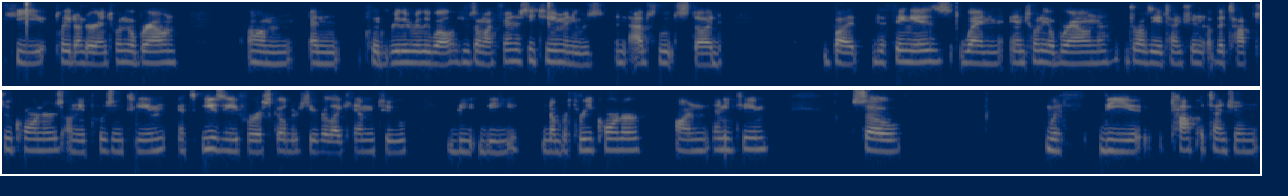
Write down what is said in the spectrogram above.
He played under Antonio Brown um, and played really, really well. He was on my fantasy team and he was an absolute stud. But the thing is, when Antonio Brown draws the attention of the top two corners on the opposing team, it's easy for a skilled receiver like him to be the number three corner on any team. So with the top attention,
